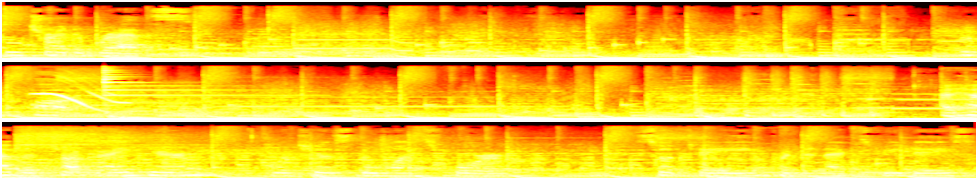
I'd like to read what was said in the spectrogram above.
We'll try the brats. Have the chuck eye here, which is the ones for sauteing for the next few days.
